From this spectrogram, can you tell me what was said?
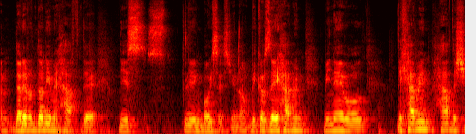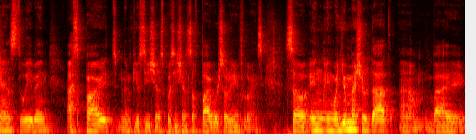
um, that don't, don't even have the these leading voices you know because they haven't been able they haven't had the chance to even aspire to positions positions of power or influence. So and when you measure that um, by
